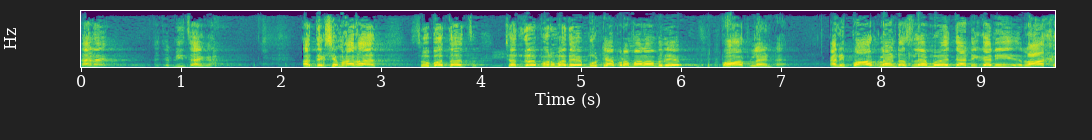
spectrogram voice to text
नाही नाही मीच आहे का? अध्यक्ष महाराज सोबतच चंद्रपूरमध्ये मोठ्या प्रमाणामध्ये पॉवर प्लांट आहे. आणि पॉवर प्लांट असल्यामुळे त्या ठिकाणी राख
